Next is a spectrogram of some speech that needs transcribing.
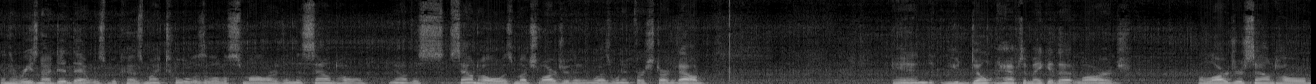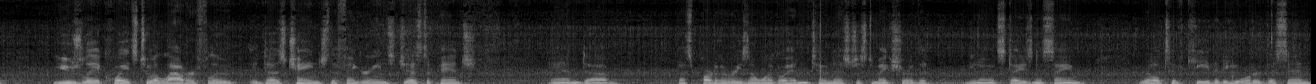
And the reason I did that was because my tool is a little smaller than the sound hole. Now this sound hole is much larger than it was when it first started out. And you don't have to make it that large. A larger sound hole usually equates to a louder flute. It does change the fingerings just a pinch and um, that's part of the reason I want to go ahead and tune this just to make sure that you know it stays in the same relative key that he ordered this in.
